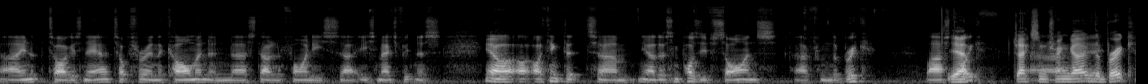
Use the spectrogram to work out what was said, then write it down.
uh, in at the Tigers now, top three in the Coleman, and uh, starting to find his uh, his match fitness. You know, I, I think that um, you know there's some positive signs uh, from the brick last yep. week. Jackson uh, Trengove, yeah, the brick.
